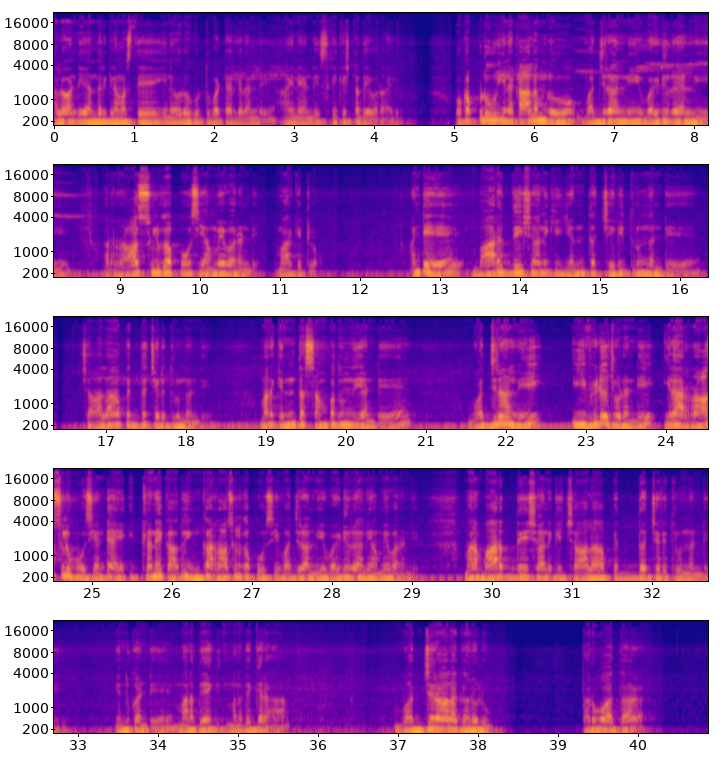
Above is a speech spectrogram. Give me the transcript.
Hello అండి అందరికీ నమస్తే. ఈయన ఎవరో గుర్తుపట్టారు కదండి? ఆయనే అండి శ్రీకృష్ణదేవరాయలు. ఒకప్పుడు ఈయన కాలంలో వజ్రాల్ని వైడూర్యాల్ని రాసులుగా పోసి అమ్మేవారండి మార్కెట్లో. అంటే భారతదేశానికి ఎంత చరిత్ర ఉందంటే చాలా పెద్ద చరిత్ర ఉందండి. మనకి ఎంత సంపద ఉంది అంటే వజ్రాల్ని ఈ వీడియో చూడండి. ఇలా రాసులు పోసి అంటే ఇట్లనే కాదు ఇంకా రాసులుగా పోసి వజ్రాల్ని వైడూర్యాల్ని అమ్మేవారండి. మన భారతదేశానికి చాలా పెద్ద చరిత్ర ఉందండి. ఎందుకంటే మన దే మన దగ్గర వజ్రాల గనులు తరువాత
